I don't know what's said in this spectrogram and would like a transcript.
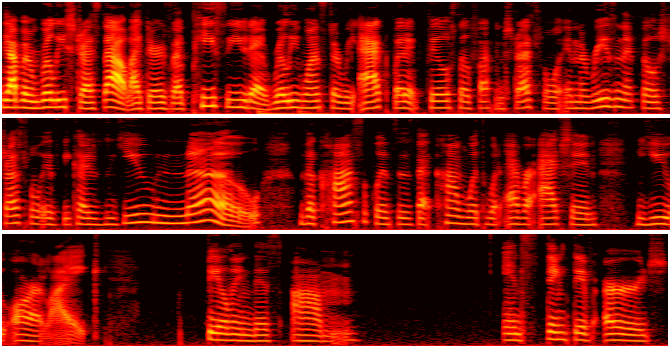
y'all been really stressed out. Like there's a piece of you that really wants to react, but it feels so fucking stressful. And the reason it feels stressful is because you know the consequences that come with whatever action you are like feeling this um instinctive urge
